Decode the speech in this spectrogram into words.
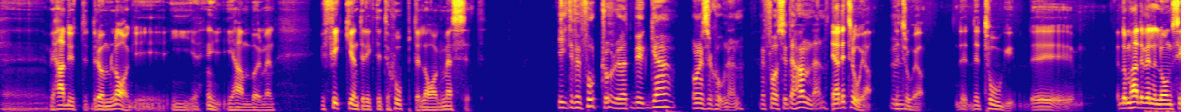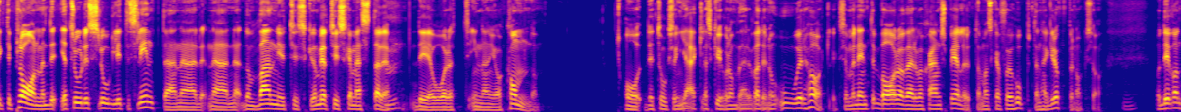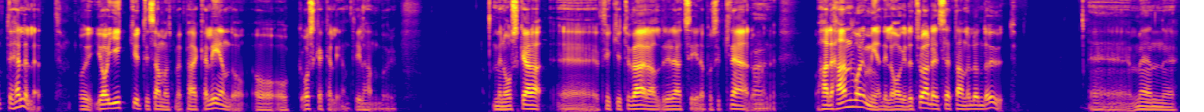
Eh, vi hade ju ett drömlag i, i, i Hamburg men vi fick ju inte riktigt ihop det lagmässigt. Gick det för fort tror du att bygga organisationen med facit i handen? Ja det tror jag. Mm. Det tror jag. Det, det tog... Det, de hade väl en långsiktig plan men det, jag tror det slog lite slint där när, när, när de vann ju tysk, de blev tyska mästare Mm. det året innan jag kom då. Och det tog så en jäkla skruv och de värvade nog oerhört. Liksom. Men det är inte bara att värva stjärnspelare utan man ska få ihop den här gruppen också. Och det var inte heller lätt. Och jag gick ju tillsammans med Per Kalén då och, och Oskar Kalén till Hamburg. Men Oskar eh, fick ju tyvärr aldrig rätt sida på sitt knä. Då. Men, och hade han varit med i laget då tror jag det hade sett annorlunda ut. Eh, men,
